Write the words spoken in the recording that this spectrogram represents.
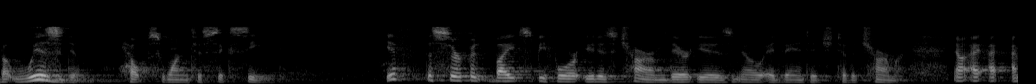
But wisdom helps one to succeed. If the serpent bites before it is charmed, there is no advantage to the charmer. Now, I, I,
